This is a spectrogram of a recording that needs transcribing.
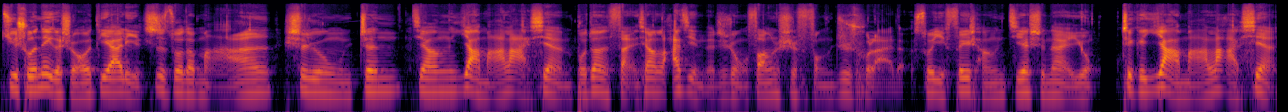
据说那个时候，蒂埃里制作的马鞍是用针将亚麻蜡线不断反向拉紧的这种方式缝制出来的，所以非常结实耐用。这个亚麻蜡线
